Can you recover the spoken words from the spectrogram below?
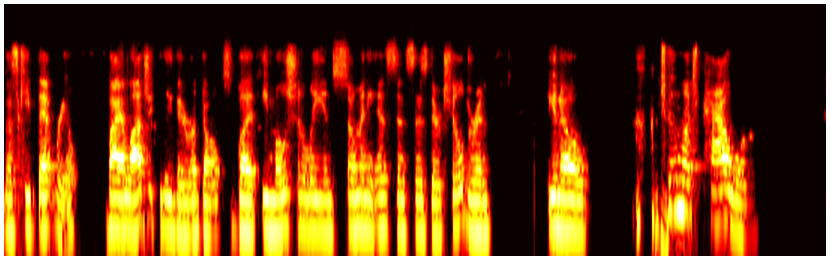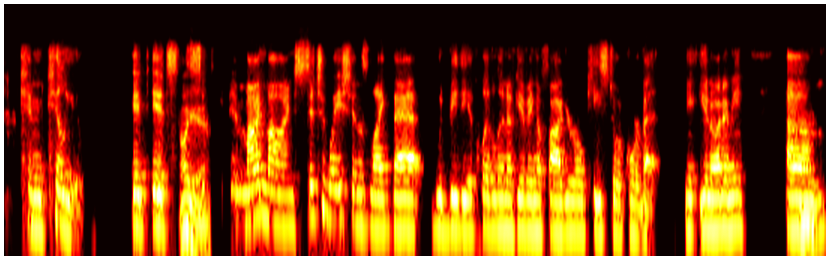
let's keep that real biologically they're adults but emotionally in so many instances they're children you know too much power can kill you. It, it's oh yeah. in my mind situations like that would be the equivalent of giving a five year old keys to a corvette. You, you know what i mean? Um, mm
